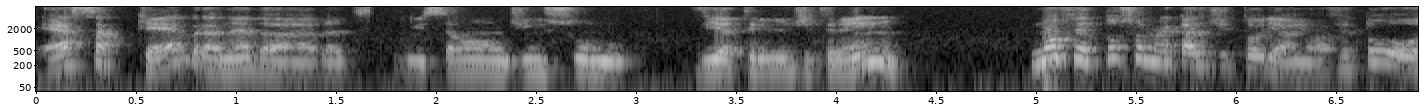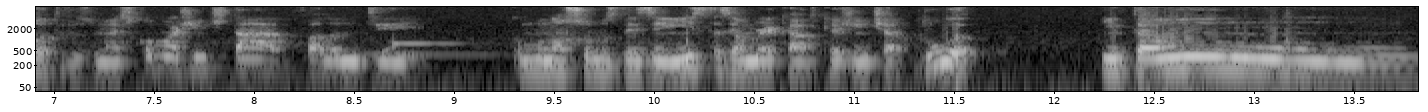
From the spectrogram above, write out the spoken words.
Essa quebra né, da, da distribuição de insumo via trilho de trem não afetou só o mercado editorial, afetou outros, mas como a gente está falando de. Como nós somos desenhistas, é o mercado que a gente atua, então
